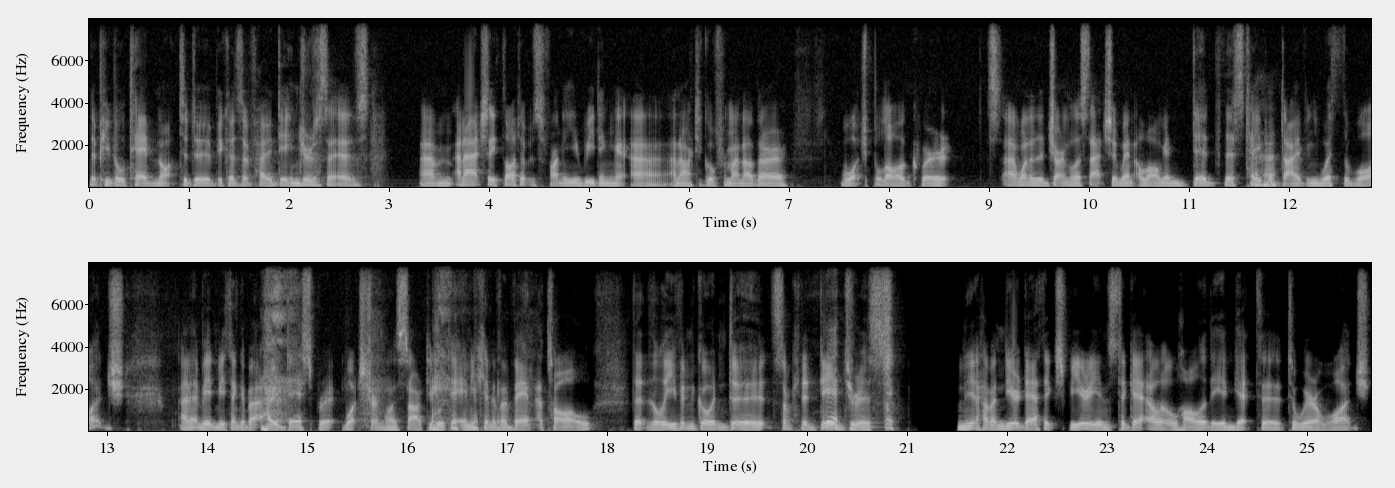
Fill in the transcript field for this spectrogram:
that people tend not to do because of how dangerous it is. Um, and I actually thought it was funny reading uh, an article from another watch blog where uh, one of the journalists actually went along and did this type of diving with the watch. And it made me think about how desperate watch journalists are to go to any kind of event at all, that they'll even go and do some kind of dangerous, have a near death experience to get a little holiday and get to, to wear a watch.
